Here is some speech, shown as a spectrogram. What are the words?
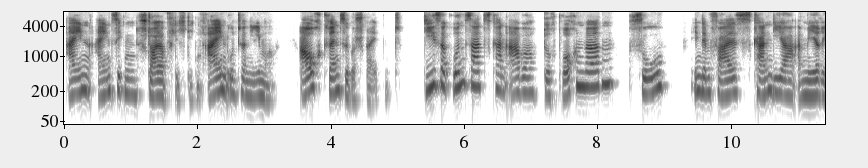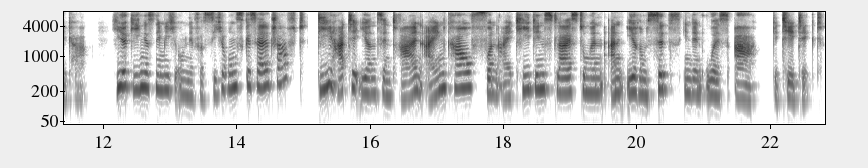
einen einzigen Steuerpflichtigen, ein Unternehmer, auch grenzüberschreitend. Dieser Grundsatz kann aber durchbrochen werden, so in dem Fall Scandia Amerika. Hier ging es nämlich um eine Versicherungsgesellschaft, die hatte ihren zentralen Einkauf von IT-Dienstleistungen an ihrem Sitz in den USA getätigt.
